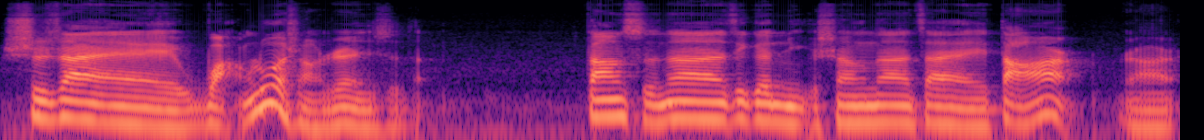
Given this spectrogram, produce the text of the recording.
是在网络上认识的。当时呢，这个女生呢在大二啊，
